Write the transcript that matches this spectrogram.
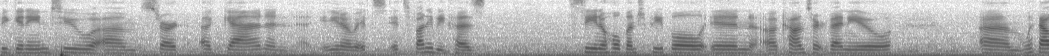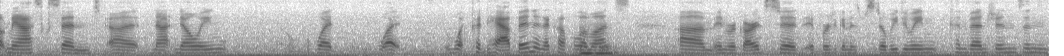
beginning to um, start again. And uh, you know, it's it's funny because seeing a whole bunch of people in a concert venue um, without masks and uh, not knowing what what what could happen in a couple mm-hmm. of months um, in regards to if we're going to still be doing conventions and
